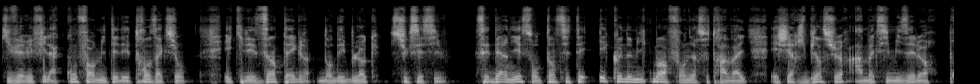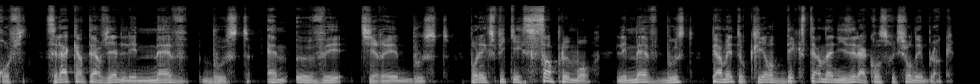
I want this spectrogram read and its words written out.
qui vérifient la conformité des transactions et qui les intègrent dans des blocs successifs. Ces derniers sont incités économiquement à fournir ce travail et cherchent bien sûr à maximiser leurs profits. C'est là qu'interviennent les MEV Boost, M-E-V-Boost. Pour l'expliquer simplement, les MEV Boost permettent aux clients d'externaliser la construction des blocs.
